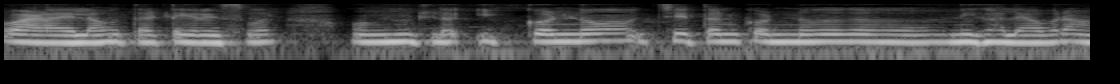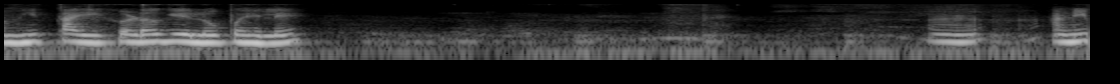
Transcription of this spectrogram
वाळायला होत्या टेरेसवर. मग मी म्हटलं इकडनं चेतनकडनं निघाल्यावर आम्ही ताईकडं गेलो पहिले. आणि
